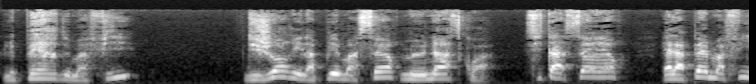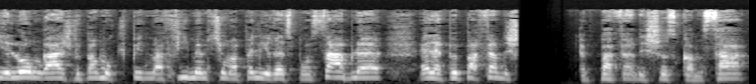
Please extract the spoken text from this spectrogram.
Le père de ma fille, du genre, il appelait ma sœur menace, quoi. Si ta sœur, elle appelle ma fille Elonga, je vais pas m'occuper de ma fille, même si on m'appelle irresponsable, elle, elle peut pas faire des pas faire des choses comme ça.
